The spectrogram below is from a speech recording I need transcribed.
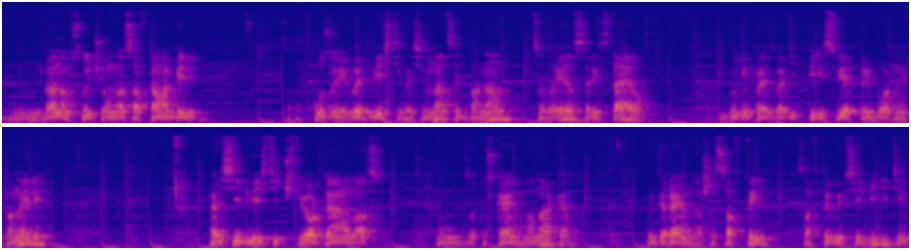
В данном случае у нас автомобиль в кузове V218, Банан, CLS, Restyle. Будем производить пересвет приборной панели. IC204 у нас. Запускаем Монако. Выбираем наши софты. Софты вы все видите.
